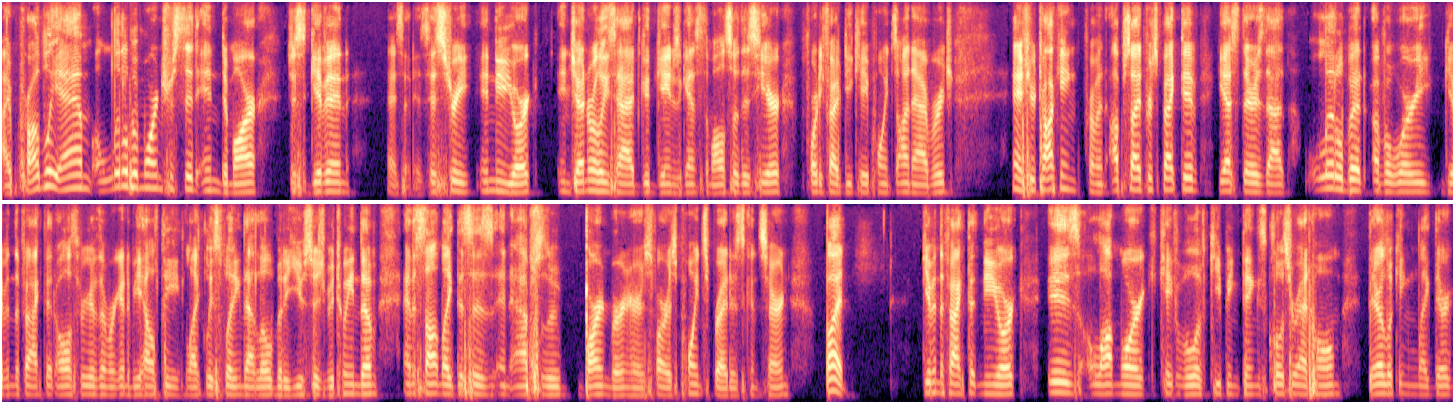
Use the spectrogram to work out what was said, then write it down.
I probably am a little bit more interested in DeMar, just given, as I said, his history in New York. In general, he's had good games against them also this year, 45 DK points on average. And if you're talking from an upside perspective, yes, there's that little bit of a worry given the fact that all three of them are going to be healthy, likely splitting that little bit of usage between them. And it's not like this is an absolute barn burner as far as point spread is concerned. But given the fact that New York is a lot more capable of keeping things closer at home, they're looking like they're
